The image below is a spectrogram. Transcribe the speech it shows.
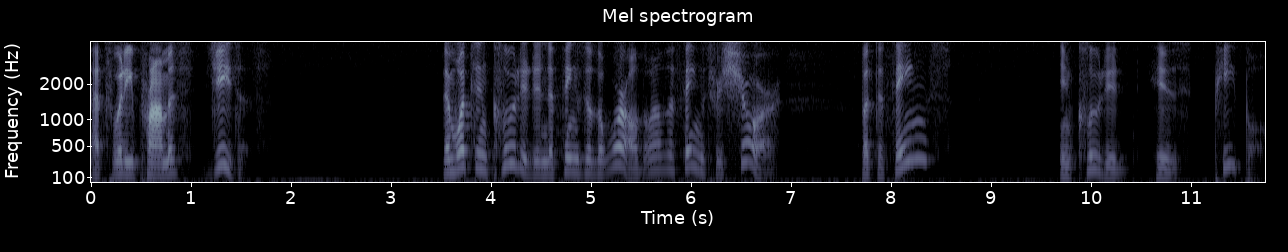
That's what he promised Jesus. Then what's included in the things of the world? Well, the things for sure. But the things included his people.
